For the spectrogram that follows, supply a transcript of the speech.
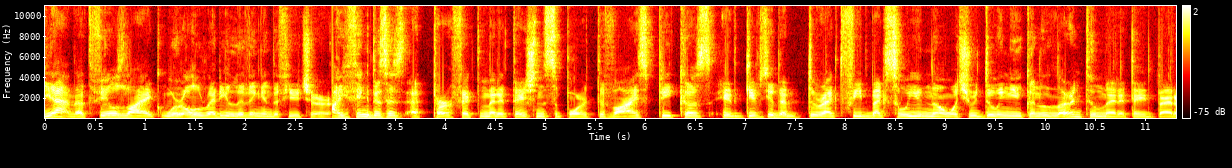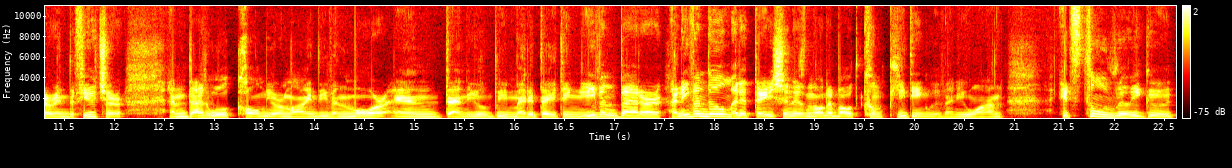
yeah, that feels like we're already living in the future. I think this is a perfect meditation support device because it gives you that direct feedback so you know what you're doing. You can learn to meditate better in the future and that will calm your mind even more and then you'll be meditating even better. And even though meditation is not about competing with anyone, it's still really good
